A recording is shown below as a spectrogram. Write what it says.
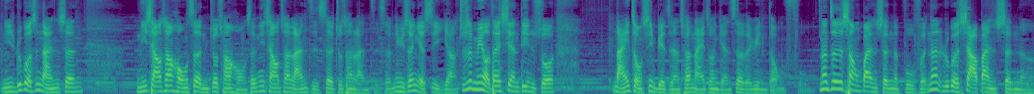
你如果是男生，你想要穿红色你就穿红色，你想要穿蓝紫色就穿蓝紫色，女生也是一样，就是没有在限定说。哪一种性别只能穿哪一种颜色的运动服？那这是上半身的部分。那如果下半身呢？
